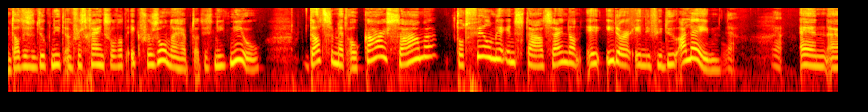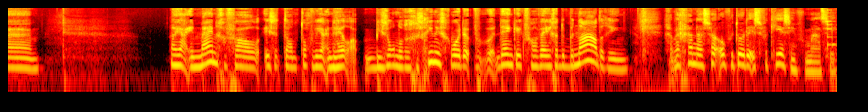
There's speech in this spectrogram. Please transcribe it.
en dat is natuurlijk niet een verschijnsel wat ik verzonnen heb, dat is niet nieuw... dat ze met elkaar samen tot veel meer in staat zijn dan ieder individu alleen. Ja. Ja. En eh, nou ja, in mijn geval is het dan toch weer een heel bijzondere geschiedenis geworden... denk ik vanwege de benadering. We gaan daar zo over door, er is verkeersinformatie.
